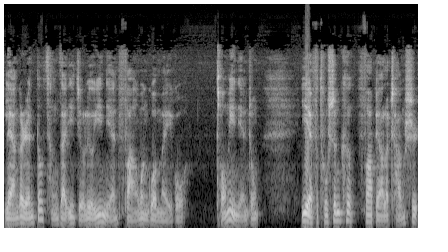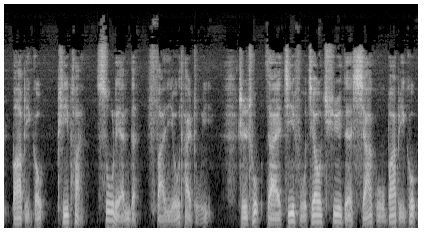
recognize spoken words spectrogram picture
两个人都曾在1961年访问过美国。同一年中，叶夫图申科发表了长诗《巴比沟》，批判苏联的反犹太主义。指出，在基辅郊区的峡谷巴比沟，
